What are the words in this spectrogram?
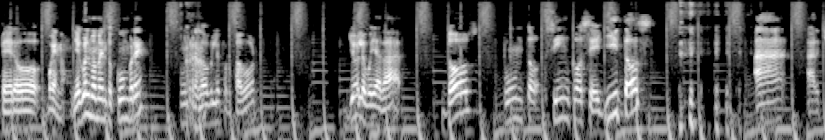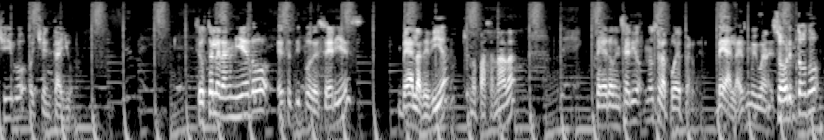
Pero bueno, llegó el momento cumbre. Un Ajá. redoble, por favor. Yo le voy a dar 2.5 sellitos a Archivo 81. Si a usted le dan miedo este tipo de series, véala de día, no pasa nada. Pero en serio, no se la puede perder. Véala, es muy buena. Sobre todo,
